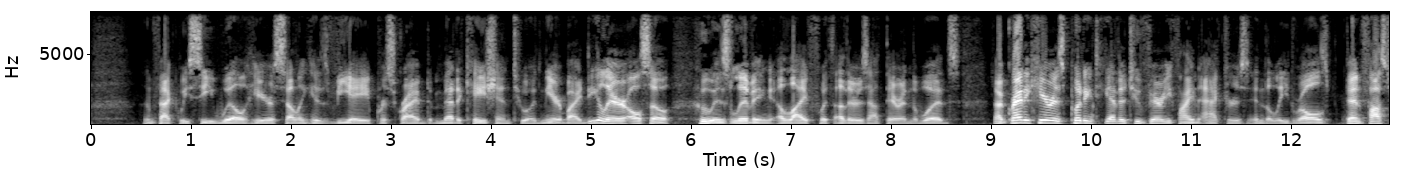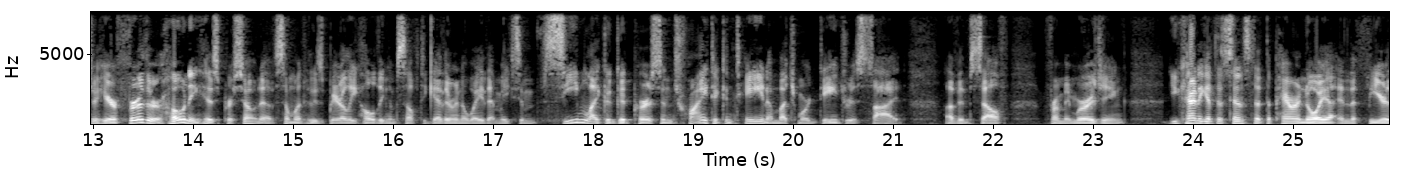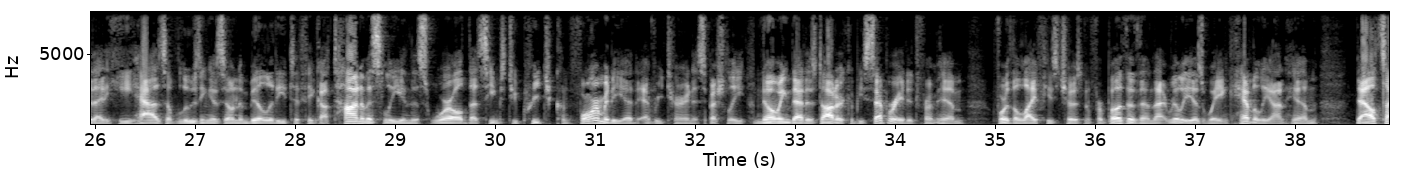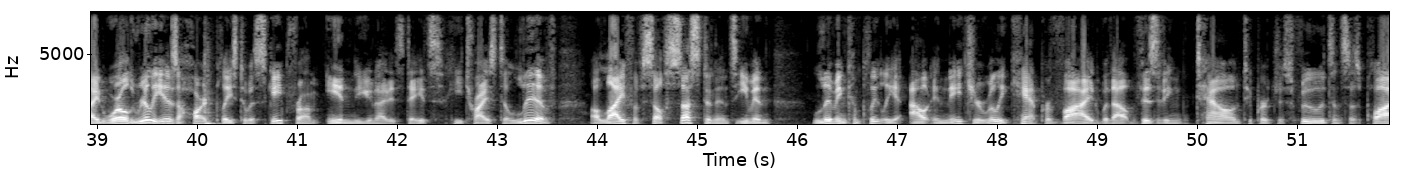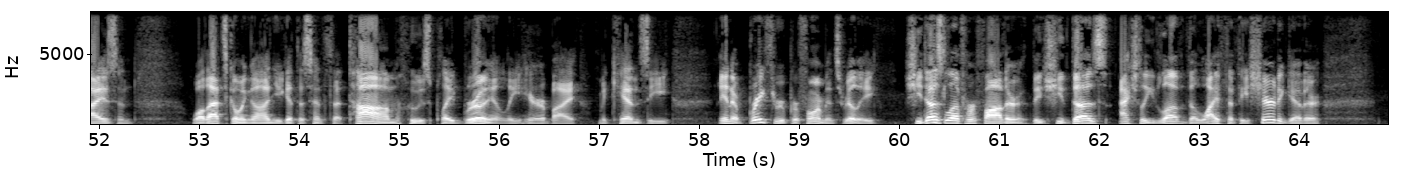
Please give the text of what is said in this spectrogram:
In fact, we see Will here selling his VA prescribed medication to a nearby dealer, also who is living a life with others out there in the woods. Now, Granik here is putting together two very fine actors in the lead roles. Ben Foster here further honing his persona of someone who's barely holding himself together in a way that makes him seem like a good person, trying to contain a much more dangerous side of himself from emerging you kind of get the sense that the paranoia and the fear that he has of losing his own ability to think autonomously in this world that seems to preach conformity at every turn, especially knowing that his daughter could be separated from him for the life he's chosen for both of them, that really is weighing heavily on him. The outside world really is a hard place to escape from in the United States. He tries to live a life of self sustenance, even living completely out in nature really can't provide without visiting town to purchase foods and supplies and while that's going on, you get the sense that Tom, who's played brilliantly here by McKenzie, in a breakthrough performance, really, she does love her father. She does actually love the life that they share together.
